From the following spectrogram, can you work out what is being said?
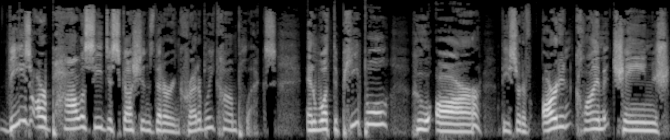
these are policy discussions that are incredibly complex. And what the people who are these sort of ardent climate change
